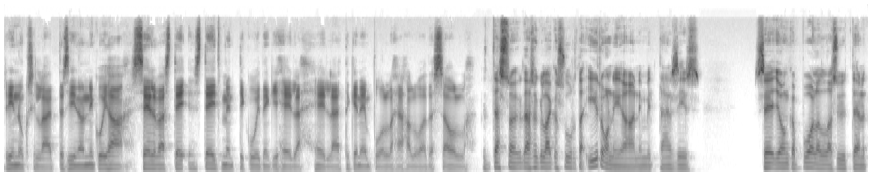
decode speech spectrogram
rinnuksilla, että siinä on niin kuin ihan selvä statementti kuitenkin heillä, heillä, että kenen puolella he haluaa tässä olla. Tässä on, tässä on kyllä aika suurta ironiaa, nimittäin siis se, jonka puolella syyttäjä nyt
